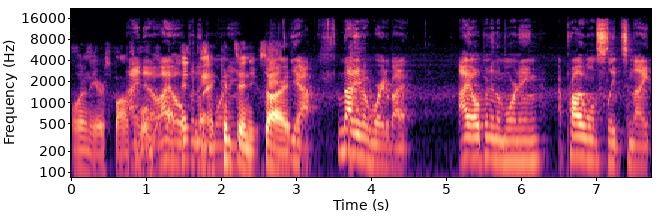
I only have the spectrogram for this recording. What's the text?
what an irresponsible. I know. I open anyway, in the morning. Continue. Sorry. Yeah, I'm not even worried about it. I open in the morning. I probably won't sleep tonight.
